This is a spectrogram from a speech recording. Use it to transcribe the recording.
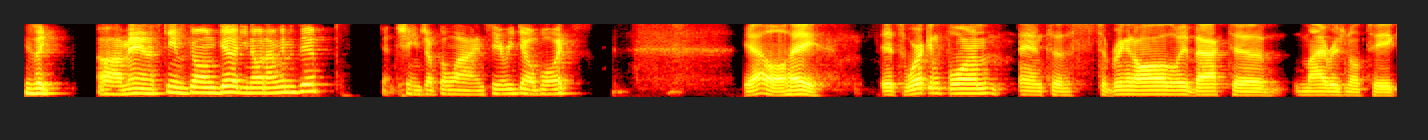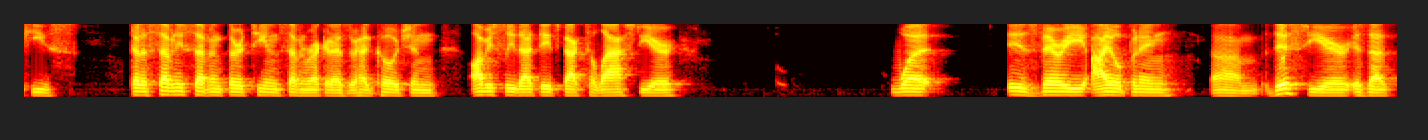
he's like, oh man, this game's going good. You know what I'm gonna do? Gonna change up the lines. Here we go, boys. Yeah, well, hey, it's working for him. And to to bring it all the way back to my original take, he's got a 77, 13, and 7 record as their head coach. And obviously that dates back to last year. What is very eye-opening um, this year is that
